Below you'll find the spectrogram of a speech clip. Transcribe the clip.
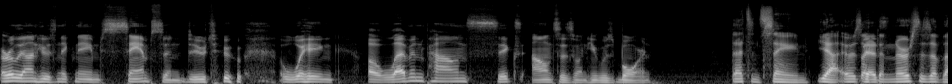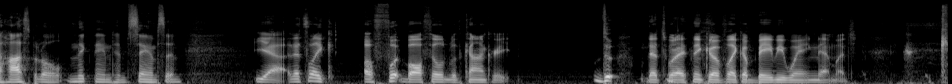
early on, he was nicknamed Samson due to weighing 11 pounds 6 ounces when he was born. That's insane. Yeah, it was like the nurses of the hospital nicknamed him Samson. Yeah, that's like a football filled with concrete. D- That's what I think of, like a baby weighing that much.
